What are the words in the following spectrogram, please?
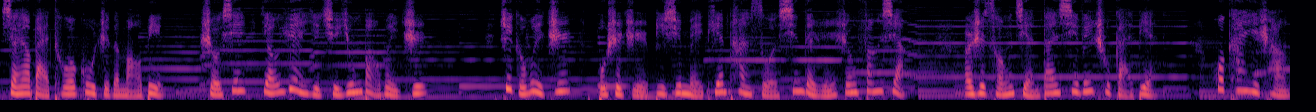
想要摆脱固执的毛病。首先要愿意去拥抱未知，这个未知不是指必须每天探索新的人生方向，而是从简单细微处改变，或看一场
